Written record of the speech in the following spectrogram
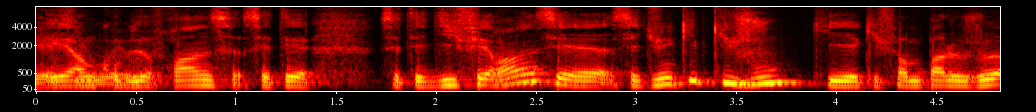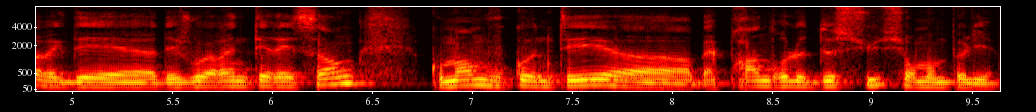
et en Coupe de France, c'était c'était différent. C'est une équipe qui joue, qui qui ferme pas le jeu avec des, des joueurs intéressants. Comment vous comptez ben, prendre le dessus sur Montpellier?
